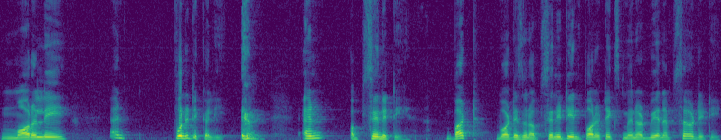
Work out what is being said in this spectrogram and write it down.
morally and politically an obscenity. But what is an obscenity in politics may not be an absurdity.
